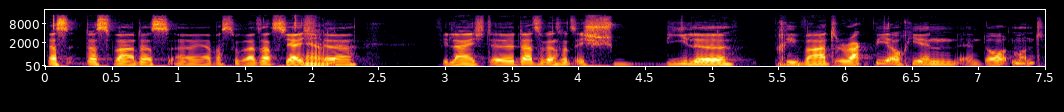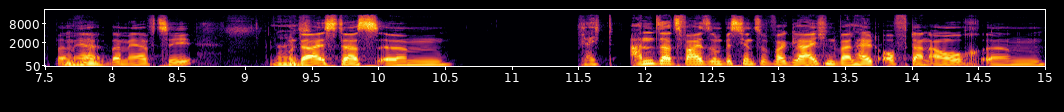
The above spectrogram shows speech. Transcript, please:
Das, das war das, äh, ja, was du gerade sagst. Ja, ich ja. Äh, Vielleicht äh, dazu ganz kurz, ich spiele privat Rugby, auch hier in, in Dortmund beim, mhm. R, beim RFC. Nice. Und da ist das ähm, vielleicht ansatzweise ein bisschen zu vergleichen, weil halt oft dann auch ähm,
